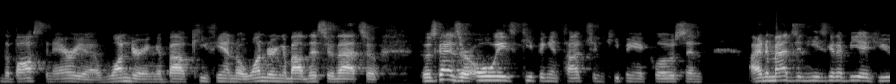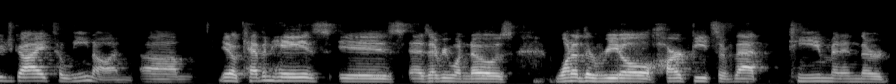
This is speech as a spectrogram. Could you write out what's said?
the boston area wondering about keith yandle wondering about this or that. So those guys are always keeping in touch and keeping it close. And i'd imagine he's going to be a huge guy to lean on. Um, you know kevin hayes is as everyone knows one of the real heartbeats of that team and in their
